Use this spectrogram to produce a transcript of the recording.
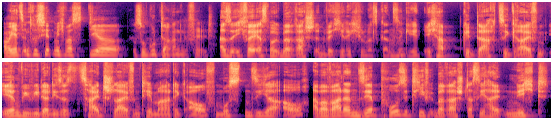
Aber jetzt interessiert mich, was dir so gut daran gefällt. Also ich war erstmal überrascht, in welche Richtung das Ganze mhm. geht. Ich habe gedacht, sie greifen irgendwie wieder diese Zeitschleifen-Thematik auf, mussten sie ja auch, aber war dann sehr positiv überrascht, dass sie halt nicht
